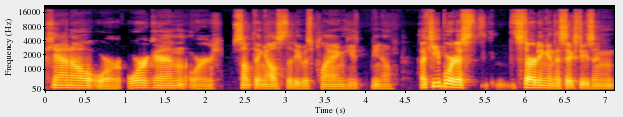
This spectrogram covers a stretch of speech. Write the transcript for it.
piano or organ or something else that he was playing. He, you know, a keyboardist starting in the '60s and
